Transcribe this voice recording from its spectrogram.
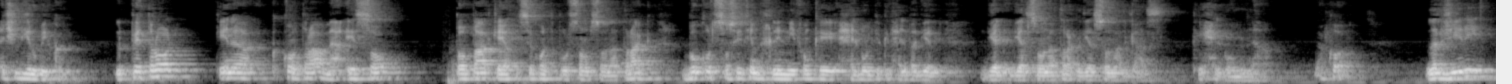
اش يديروا بكم البترول كاينة contrat مع ايسو توتال كياخذ 50% من سوناتراك beaucoup de sociétés مدخلين نيفون كيحلبوا ديك الحلبه ديال ديال ديال سوناتراك وديال سونال غاز كيحلبوا منها d'accord l'Algérie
